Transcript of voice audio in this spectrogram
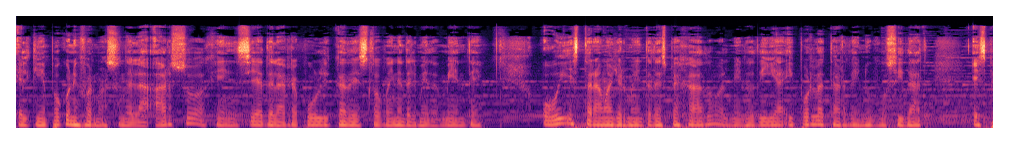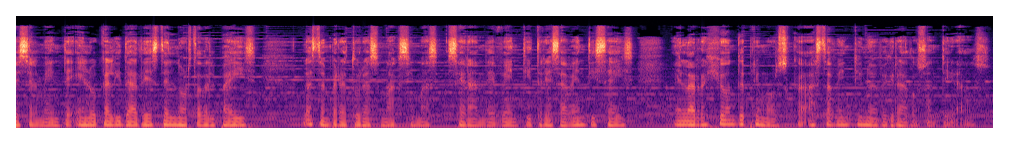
El tiempo con información de la ARSO, Agencia de la República de Eslovenia del Medio Ambiente. Hoy estará mayormente despejado al mediodía y por la tarde nubosidad, especialmente en localidades del norte del país. Las temperaturas máximas serán de 23 a 26 en la región de Primorska hasta 29 grados centígrados.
